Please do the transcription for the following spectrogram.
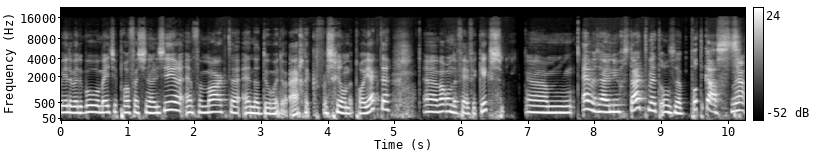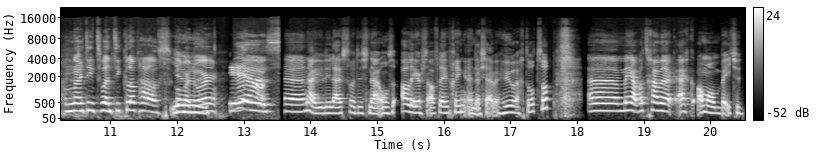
willen we de boel een beetje professionaliseren en vermarkten. En dat doen we door eigenlijk verschillende projecten, uh, waaronder VV Kicks. Um, en we zijn nu gestart met onze podcast. Ja, 1920 Clubhouse. Kom maar door. Yes. Uh, nou, jullie luisteren dus naar onze allereerste aflevering. En daar zijn we heel erg trots op. Uh, maar ja, wat gaan we daar eigenlijk allemaal een beetje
